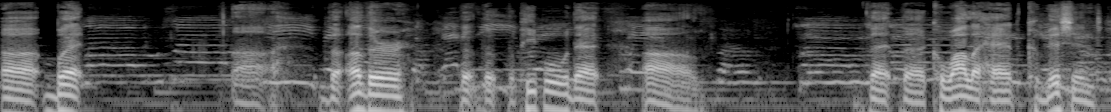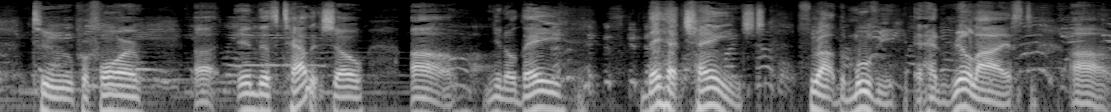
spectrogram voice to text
Uh, but uh, the other the, the, the people that um, that the koala had commissioned to perform uh, in this talent show, um, you know, they they had changed throughout the movie and had realized, uh,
